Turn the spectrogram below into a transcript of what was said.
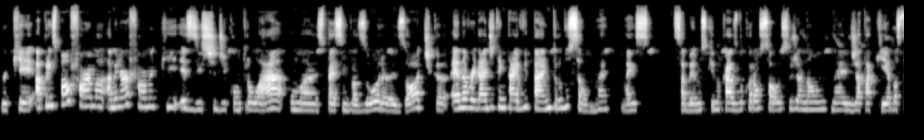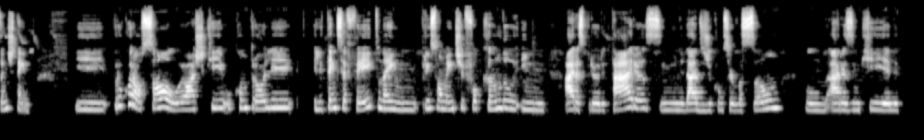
Porque a principal forma, a melhor forma que existe de controlar uma espécie invasora exótica é, na verdade, tentar evitar a introdução, né? Mas sabemos que no caso do coral-sol isso já não, né, ele já está aqui há bastante tempo. E para o coral-sol, eu acho que o controle ele tem que ser feito, né, em, principalmente focando em áreas prioritárias, em unidades de conservação, áreas em que ele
